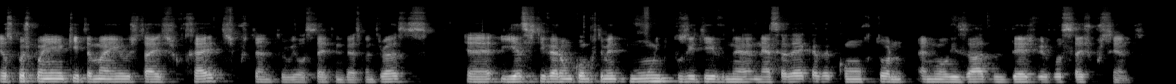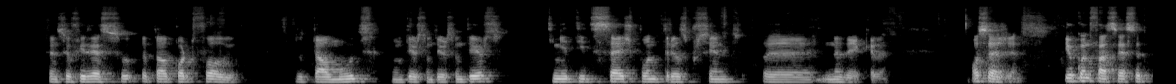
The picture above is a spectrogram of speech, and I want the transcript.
eles depois põem aqui também os tais rates, portanto, Real Estate Investment Trusts, uh, e esses tiveram um comportamento muito positivo na, nessa década, com um retorno anualizado de 10,6%. Portanto, se eu fizesse o tal portfólio do tal mood, um terço, um terço, um terço, tinha tido 6,13% uh, na década. Ou seja, eu quando faço essa,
